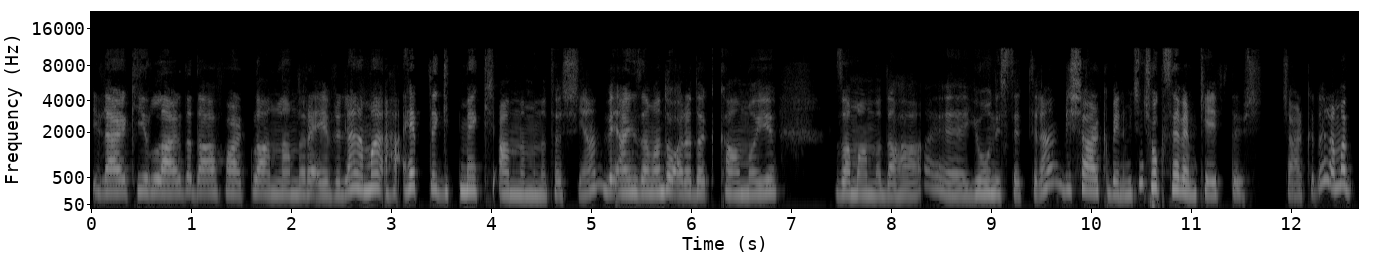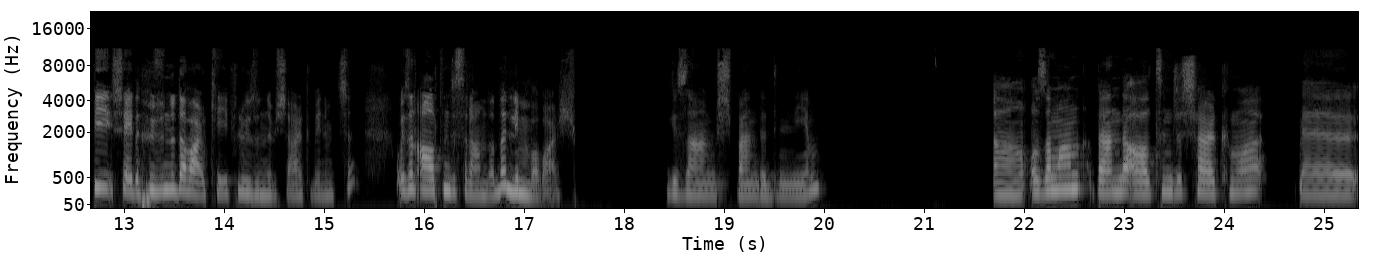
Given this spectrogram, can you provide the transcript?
ileriki yıllarda daha farklı anlamlara evrilen ama hep de gitmek anlamını taşıyan ve aynı zamanda o arada kalmayı zamanla daha e, yoğun hissettiren bir şarkı benim için. Çok severim, keyifli bir şarkıdır ama bir şeyde hüzünlü de var, keyifli hüzünlü bir şarkı benim için. O yüzden 6. sıramda da Limbo var. Güzelmiş, ben de dinleyeyim. o zaman ben de 6. şarkımı e,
